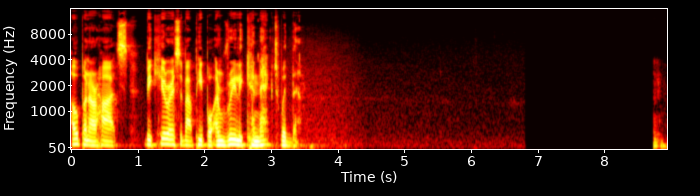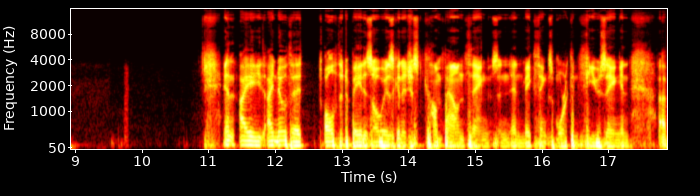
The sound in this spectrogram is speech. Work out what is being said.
open our hearts, be curious about people, and really connect with them. And I, I know that all of the debate is always going to just compound things and, and make things more confusing. And uh,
